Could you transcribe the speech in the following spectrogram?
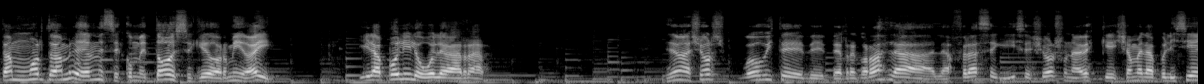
tan muerto de hambre, Ernest se come todo y se queda dormido ahí. Y la poli lo vuelve a agarrar. Y además, George, vos viste, te, recordás la, frase que dice George una vez que llama a la policía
